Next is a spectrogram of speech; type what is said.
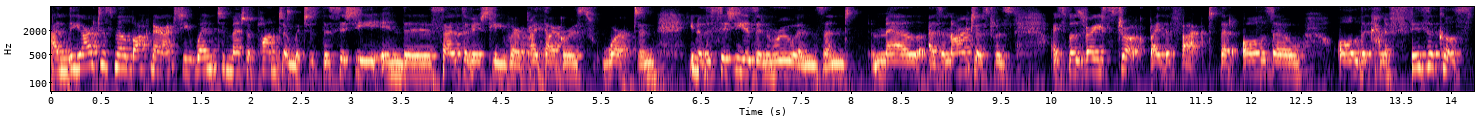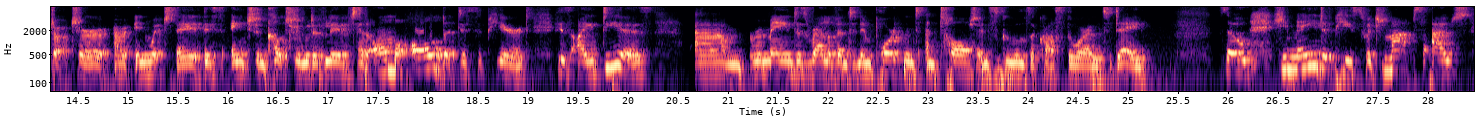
And the artist Mel Bochner actually went to Metapontum, which is the city in the south of Italy where Pythagoras worked, and you know, the city is in ruins and Mel, as an artist, was, I suppose, very struck by the fact that although all the kind of physical structure uh, in which they, this ancient culture would have lived had almost all but disappeared, his ideas um, remained as relevant and important and taught in schools across the world today. So he made a piece which maps out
